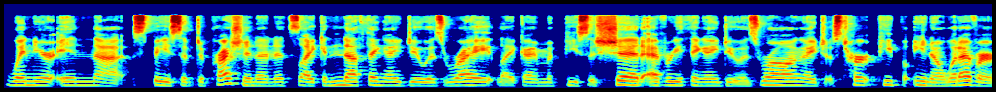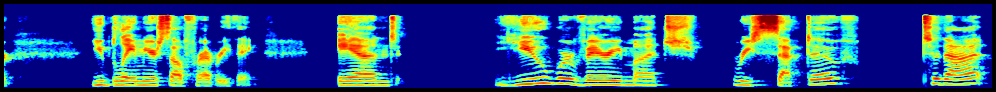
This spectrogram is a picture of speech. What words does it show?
when you're in that space of depression. And it's like nothing I do is right. Like I'm a piece of shit. Everything I do is wrong. I just hurt people you know whatever. You blame yourself for everything. And you were very much receptive to that.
